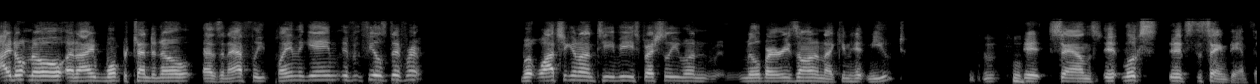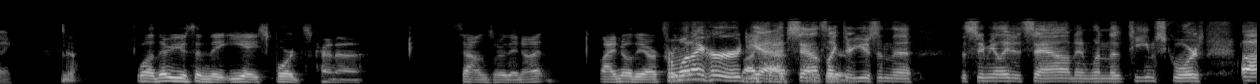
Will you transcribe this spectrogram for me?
I don't know, and I won't pretend to know as an athlete playing the game if it feels different. But watching it on TV, especially when Milbury's on and I can hit mute, it sounds, it looks, it's the same damn thing. Yeah. Well, they're using the EA Sports kind of sounds, are they not? I know they are. From what I heard, yeah, it sounds like here. they're using the the simulated sound, and when the team scores, uh,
